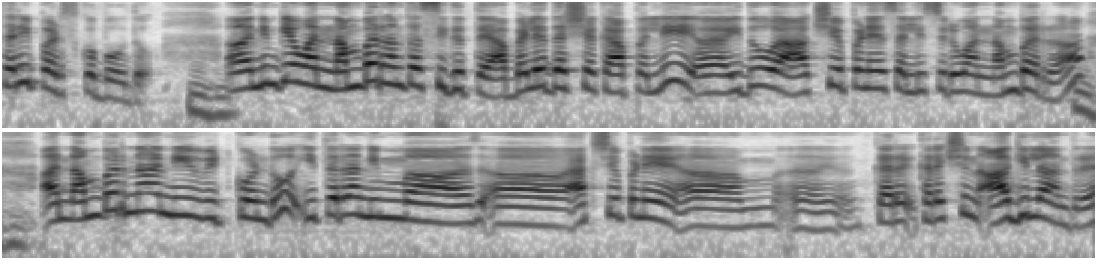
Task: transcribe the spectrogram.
ಸರಿಪಡಿಸ್ಕೋಬಹುದು ನಿಮಗೆ ಒಂದು ನಂಬರ್ ಅಂತ ಸಿಗುತ್ತೆ. ಆ ಬೆಳೆ ದರ್ಶಕ ಆ್ಯಪಲ್ಲಿ ಇದು ಆಕ್ಷೇಪಣೆ ಸಲ್ಲಿಸಿರುವ ನಂಬರ್. ಆ ನಂಬರ್ನ ನೀವು ಇಟ್ಕೊಂಡು ಈ ಥರ ನಿಮ್ಮ ಆಕ್ಷೇಪಣೆ ಕರೆಕ್ಷನ್ ಆಗಿಲ್ಲ ಅಂದ್ರೆ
